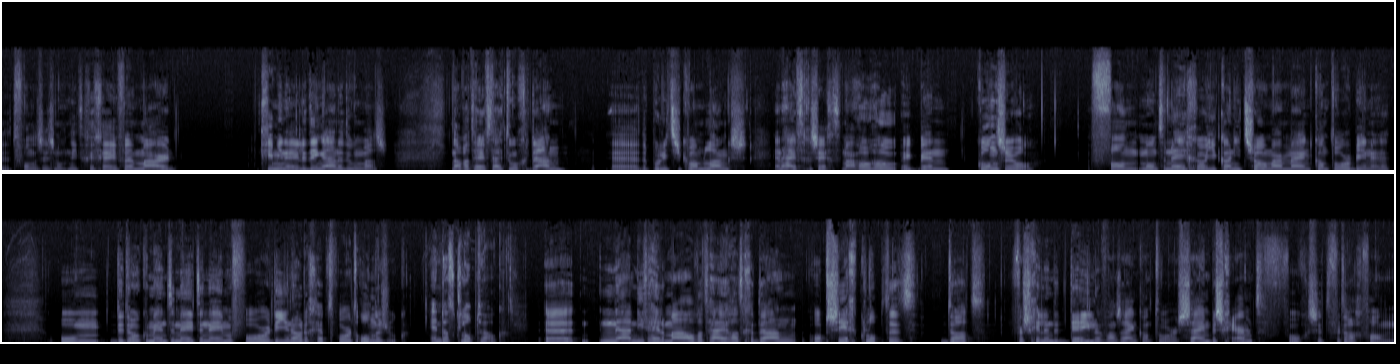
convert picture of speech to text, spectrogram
het vonnis is nog niet gegeven, maar criminele dingen aan het doen was. Nou, wat heeft hij toen gedaan? Uh, de politie kwam langs en hij heeft gezegd: Maar ho, ho, ik ben consul van Montenegro. Je kan niet zomaar mijn kantoor binnen om de documenten mee te nemen voor die je nodig hebt voor het onderzoek. En dat klopt ook. Nou, niet helemaal wat hij had gedaan. Op zich klopt het dat verschillende delen van zijn kantoor zijn beschermd volgens het verdrag van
